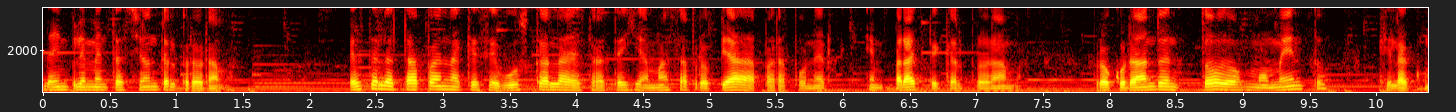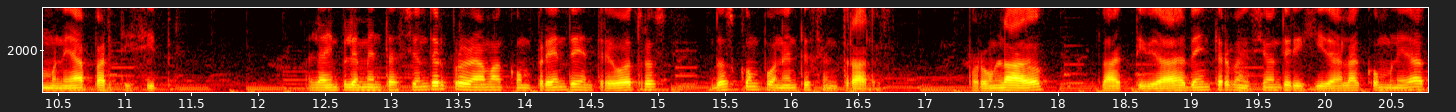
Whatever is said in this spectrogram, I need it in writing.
la implementación del programa. Esta es la etapa en la que se busca la estrategia más apropiada para poner en práctica el programa, procurando en todo momento que la comunidad participe. La implementación del programa comprende, entre otros, dos componentes centrales. Por un lado, las actividades de intervención dirigidas a la comunidad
